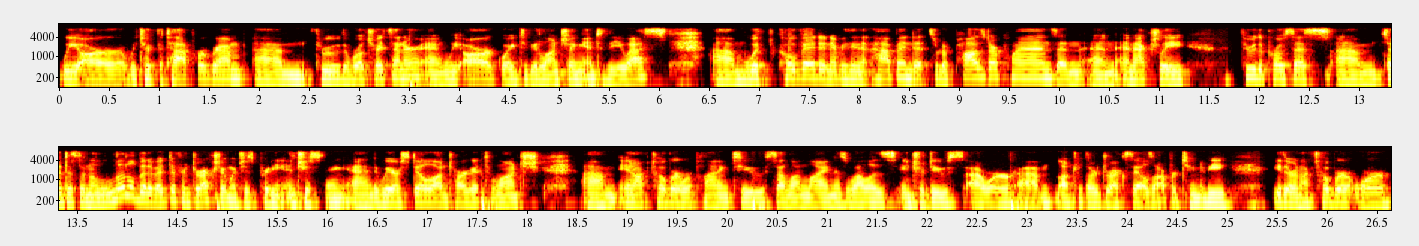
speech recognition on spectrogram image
we are, we took the TAP program um, through the World Trade Center and we are going to be launching into the US. Um, with COVID and everything that happened, it sort of paused our plans and, and, and actually through the process um, sent us in a little bit of a different direction, which is pretty interesting. And we are still on target to launch um, in October. We're planning to sell online as well as introduce our um, launch with our direct sales opportunity either in October or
